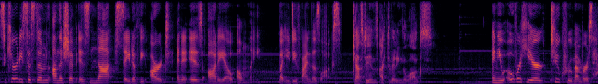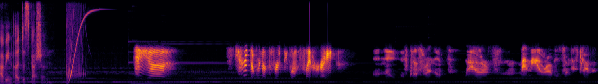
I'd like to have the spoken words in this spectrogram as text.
security system on the ship is not state of the art and it is audio only. But you do find those logs. Castian's activating the logs. And you overhear two crew members having a discussion. Hey, uh, you heard that we're not the first people on the Slater, right? Course we're not. We are many rebels on this planet.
